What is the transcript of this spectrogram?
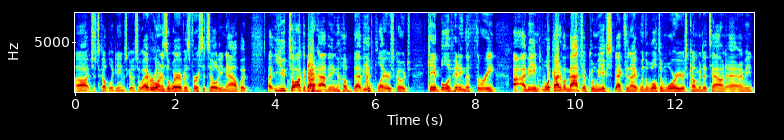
uh, just a couple of games ago. So everyone is aware of his versatility now. But uh, you talk about having a bevy of players, coach, capable of hitting the three. I mean, what kind of a matchup can we expect tonight when the Wilton Warriors come into town? And I mean,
